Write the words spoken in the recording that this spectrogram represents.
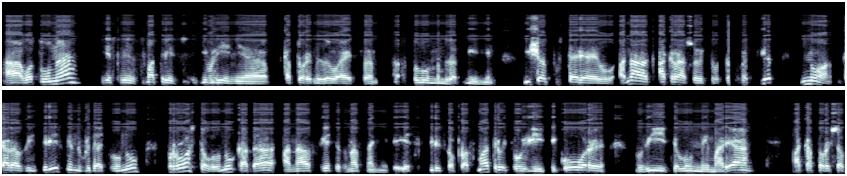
А вот Луна, если смотреть явление, которое называется лунным затмением, еще раз повторяю, она окрашивается в такой цвет, но гораздо интереснее наблюдать Луну, просто Луну, когда она светит у нас на небе. Если телескоп рассматривать, вы увидите горы, увидите лунные моря, о которых сейчас,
